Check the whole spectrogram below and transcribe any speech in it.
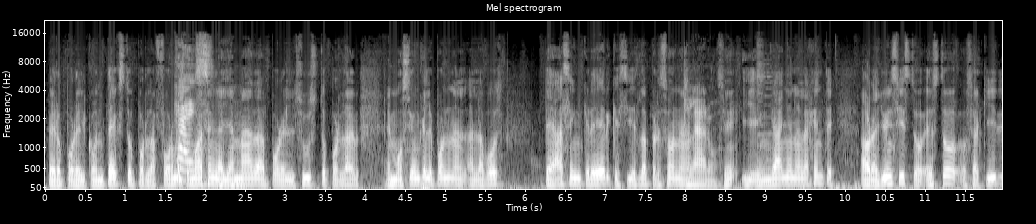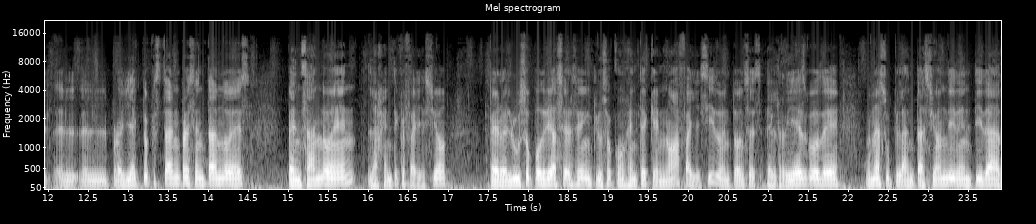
pero por el contexto, por la forma como hacen la llamada, por el susto, por la emoción que le ponen a, a la voz, te hacen creer que sí es la persona. Claro. ¿sí? Y engañan a la gente. Ahora, yo insisto, esto, o sea, aquí el, el proyecto que están presentando es pensando en la gente que falleció pero el uso podría hacerse incluso con gente que no ha fallecido. Entonces, el riesgo de una suplantación de identidad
